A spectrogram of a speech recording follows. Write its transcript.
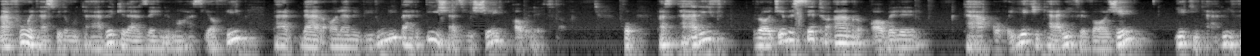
مفهوم تصویر متحرک که در ذهن ما هست یا فیلم بر در عالم بیرونی بر بیش از یه شی قابل اطلاق. خب پس تعریف راجع به سه تا امر قابل تحقق. یکی تعریف واژه یکی تعریف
